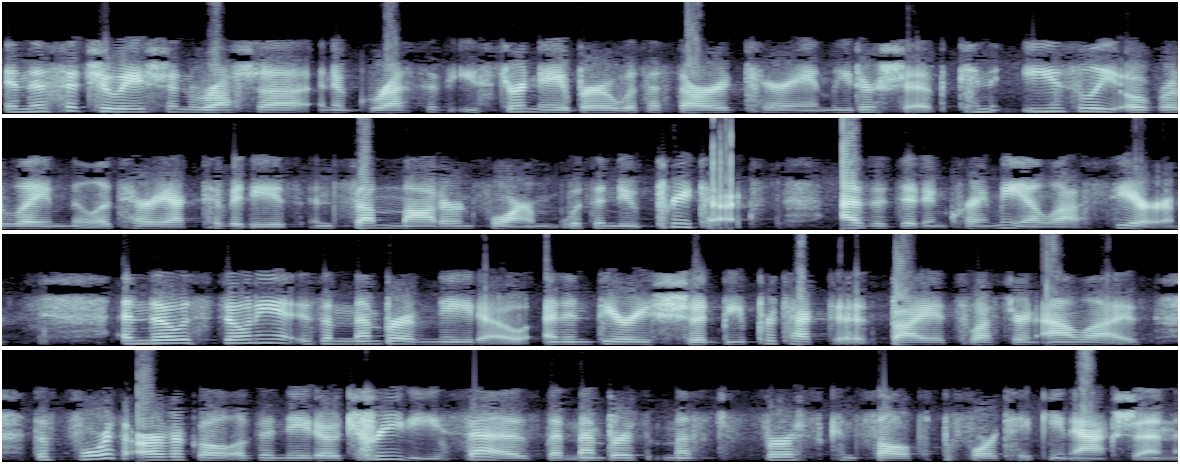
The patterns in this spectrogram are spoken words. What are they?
In this situation, Russia, an aggressive eastern neighbor with authoritarian leadership, can easily overlay military activities in some modern form with a new pretext as it did in Crimea last year. And though Estonia is a member of NATO and in theory should be protected by its Western allies, the fourth article of the NATO treaty says that members must first consult before taking action.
